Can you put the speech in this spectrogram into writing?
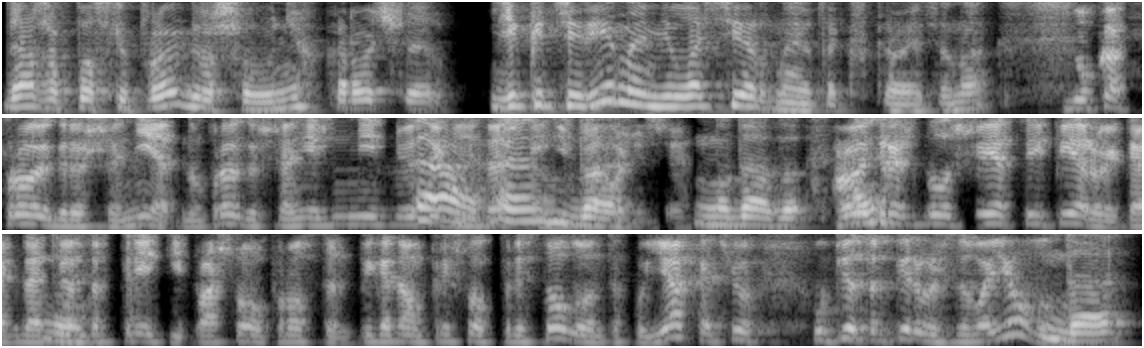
даже после проигрыша, у них, короче, Екатерина милосердная, так сказать, она... Ну как проигрыша? Нет, ну проигрыша, они же не, в итоге А, не дошли, э, не да. боролись. Ну да, да. Проигрыш был Швеции первый, когда Да. Петр Третий пошел просто, когда он пришел к престолу, он такой, я хочу, у Петр Первый же завоевывал, Да,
